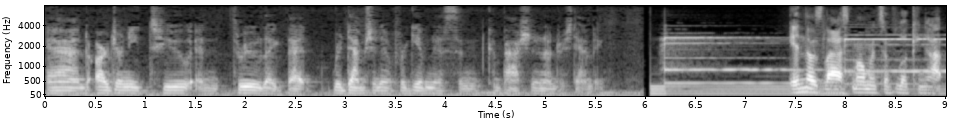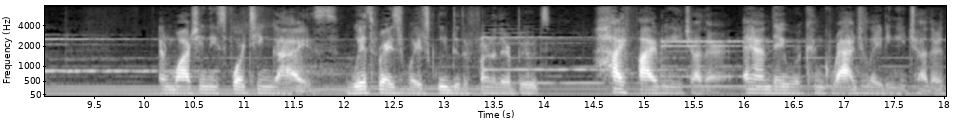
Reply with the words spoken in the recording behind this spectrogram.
and our journey to and through like that redemption and forgiveness and compassion and understanding. In those last moments of looking up and watching these 14 guys with razor blades glued to the front of their boots, high fiving each other, and they were congratulating each other.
